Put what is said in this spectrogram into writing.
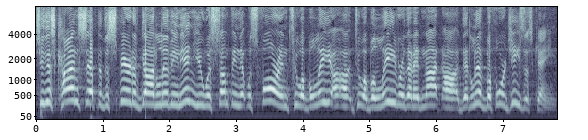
See, this concept of the Spirit of God living in you was something that was foreign to a, belie- uh, to a believer that had not uh, that lived before Jesus came.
